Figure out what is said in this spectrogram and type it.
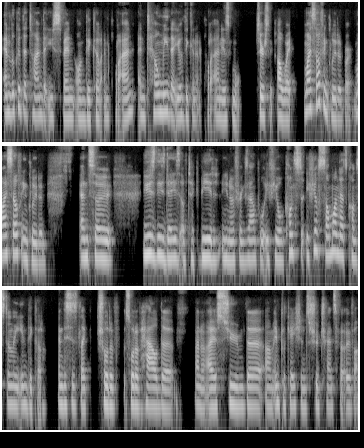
and look at the time that you spend on dhikr and Quran and tell me that your dhikr and Quran is more. Seriously, I'll wait. Myself included, bro. Myself included. And so use these days of takbir you know for example if you're constant if you're someone that's constantly in dhikr and this is like sort of sort of how the i don't know i assume the um, implications should transfer over.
